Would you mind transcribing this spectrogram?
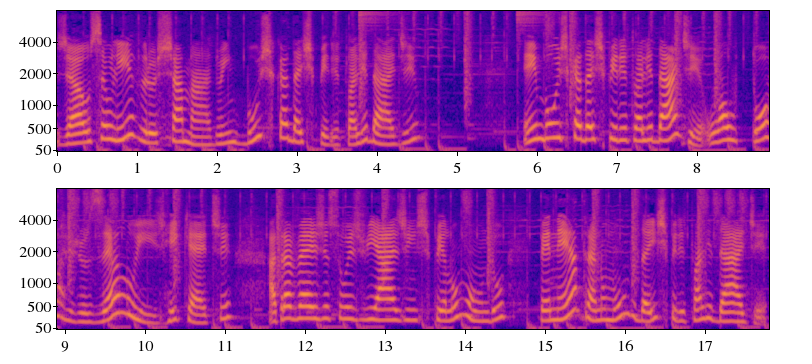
Já o seu livro, chamado Em Busca da Espiritualidade, em busca da espiritualidade, o autor José Luiz Riquetti, através de suas viagens pelo mundo, penetra no mundo da espiritualidade,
